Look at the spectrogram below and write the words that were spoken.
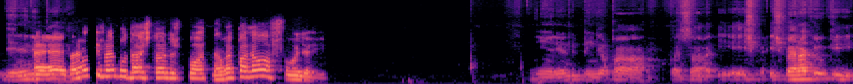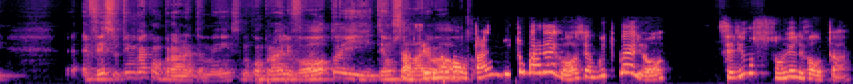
Dinheirinho de é, pinga. não é o que vai mudar a história do esporte, não. Vai pagar uma folha aí. Dinheirinho de pinga para esperar que o que. É ver se o time vai comprar, né? Também. Se não comprar, ele volta e tem um salário não, se ele não alto. voltar, é muito mais negócio, é muito melhor. Seria um sonho ele voltar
